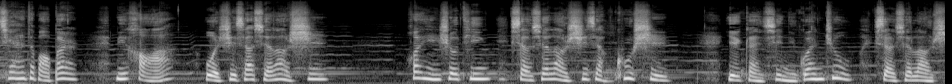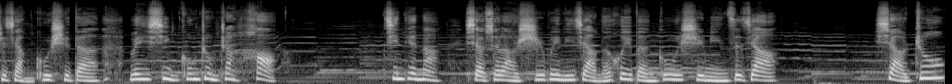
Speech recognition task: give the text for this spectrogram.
亲爱的宝贝儿，你好啊！我是小雪老师，欢迎收听小雪老师讲故事，也感谢你关注小雪老师讲故事的微信公众账号。今天呢，小雪老师为你讲的绘本故事名字叫《小猪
